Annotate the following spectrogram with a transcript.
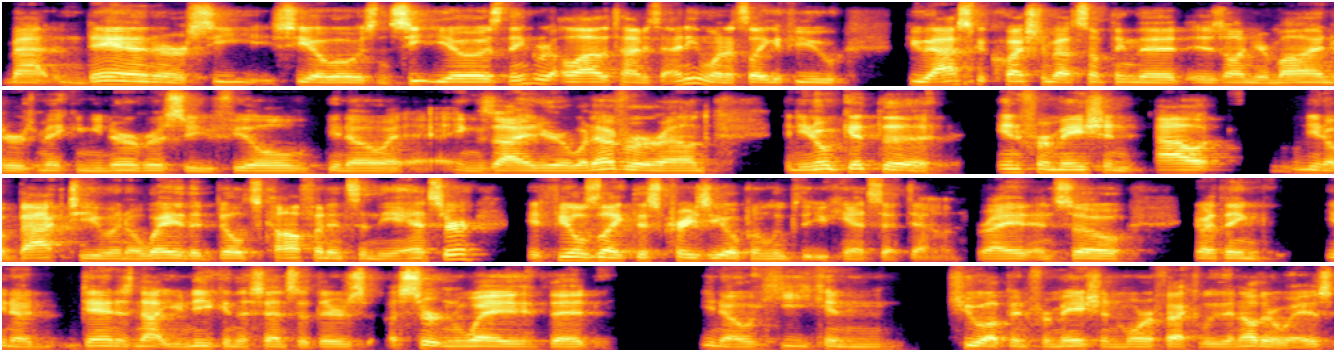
Matt and Dan or C- COOs and CEOs. I think a lot of times anyone, it's like if you if you ask a question about something that is on your mind or is making you nervous or you feel you know anxiety or whatever around, and you don't get the information out you know back to you in a way that builds confidence in the answer it feels like this crazy open loop that you can't set down right and so you know, i think you know dan is not unique in the sense that there's a certain way that you know he can chew up information more effectively than other ways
